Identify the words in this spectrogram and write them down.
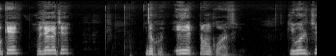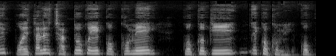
ওকে, বোঝা গেছে? দেখো এই একটা অঙ্ক আছে। কি বলছে? পঁয়তাল্লিশ ছাত্রকে এক কক্ষ মেঘ কক্ষ কি এক কক্ষ মেঘ কক্ষ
